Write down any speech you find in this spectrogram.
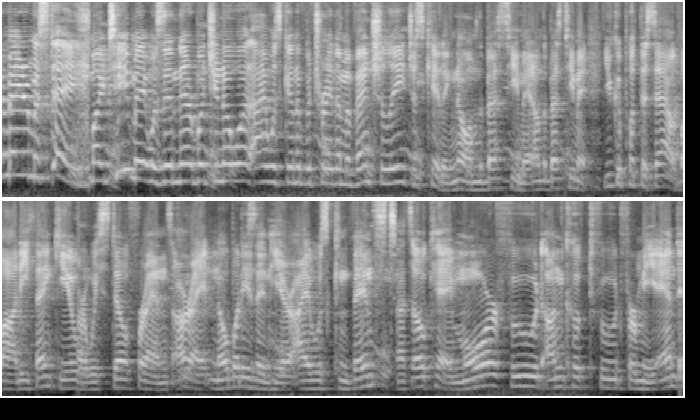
I made a mistake! My teammate was in there, but you know what? I was gonna betray them eventually. Just kidding. No, I'm the best teammate. I'm the best teammate. You could put this out, body. Thank you. Are we still friends? All right, nobody's in here. I was convinced. That's okay. More food, uncooked food for me, and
